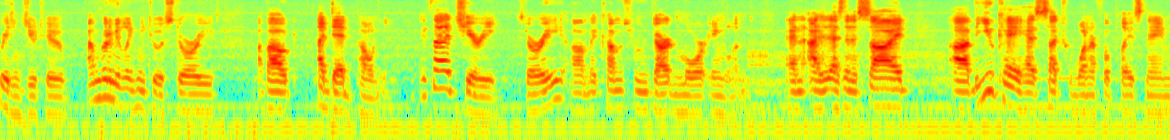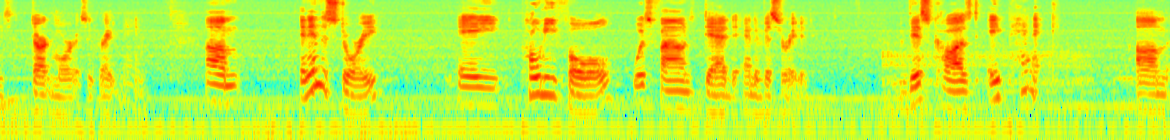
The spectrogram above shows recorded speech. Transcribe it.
Greetings, YouTube. I'm going to be linking to a story about a dead pony. It's not a cheery story. Um, it comes from Dartmoor, England. And as an aside, uh, the UK has such wonderful place names. Dartmoor is a great name. Um, and in the story, a pony foal was found dead and eviscerated. This caused a panic. Um,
